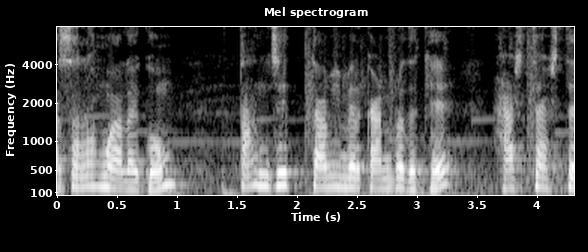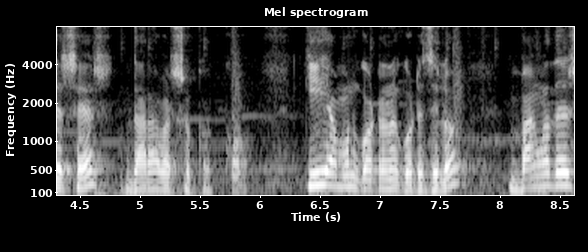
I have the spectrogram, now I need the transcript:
আসসালামু আলাইকুম। তানজিদ তামিমের কাণ্ড দেখে হাসতে হাসতে শেষ ধারাভাষ্য কক্ষ। কী এমন ঘটনা ঘটেছিল? বাংলাদেশ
